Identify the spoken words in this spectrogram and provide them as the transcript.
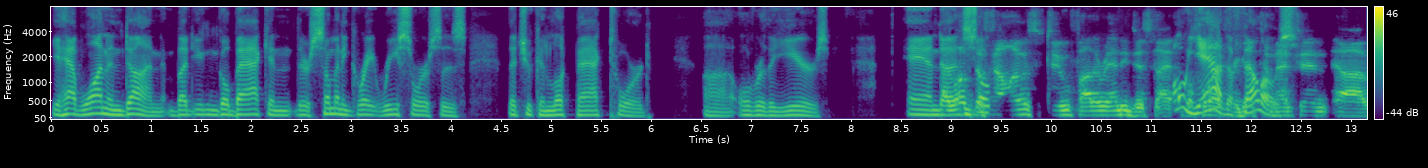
you have one and done, but you can go back and there's so many great resources that you can look back toward uh, over the years. And uh, I love so, the fellows too, Father Randy. Just I, oh yeah, the fellows. mention, uh,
